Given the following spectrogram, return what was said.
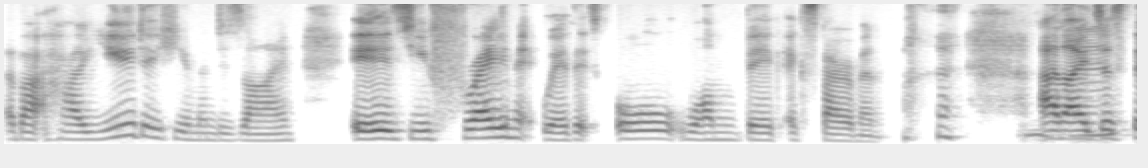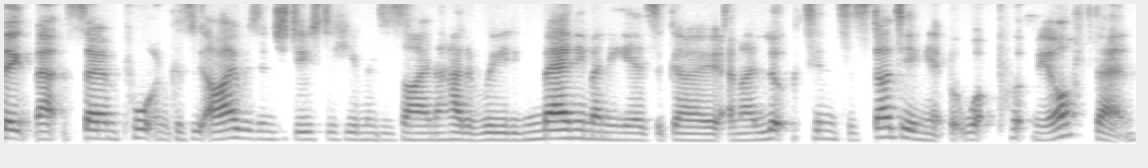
about how you do human design is you frame it with it's all one big experiment mm-hmm. and i mm-hmm. just think that's so important because i was introduced to human design i had a reading many many years ago and i looked into studying it but what put me off then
